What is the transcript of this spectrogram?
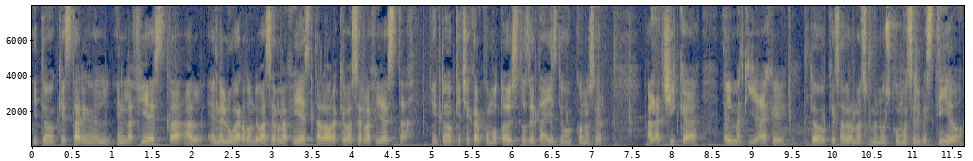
y tengo que estar en, la fiesta, en el lugar donde va a ser la fiesta, a la hora que va a ser la fiesta y tengo que checar como todos estos detalles, tengo que conocer a la chica, el maquillaje, tengo que saber más o menos cómo es el vestido.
